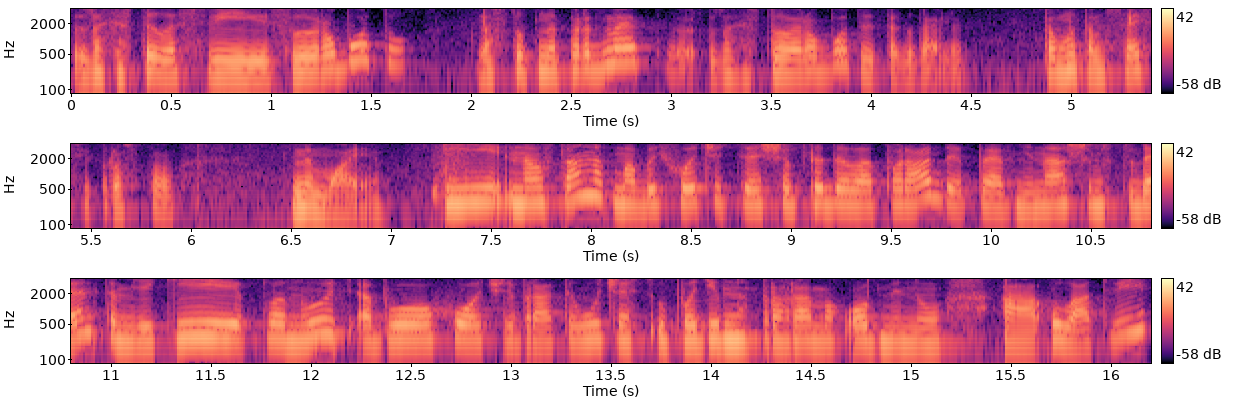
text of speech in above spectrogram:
захистила свій, свою роботу, наступний предмет, е, захистила роботу і так далі. Тому там сесії просто немає. І наостанок, мабуть, хочеться, щоб ти дала поради певні нашим студентам, які планують або хочуть брати участь у подібних програмах обміну а, у Латвії.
